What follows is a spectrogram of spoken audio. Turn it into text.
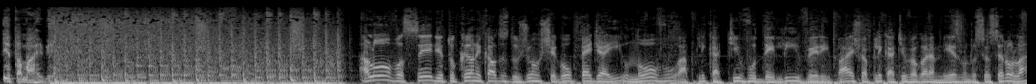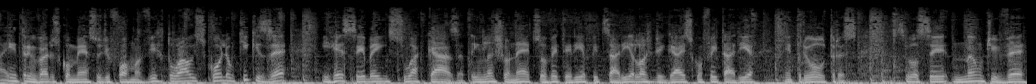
Itamar Ribeiro. Alô, você de Tucano e Caldas do Jorro, chegou, pede aí o novo aplicativo Delivery. Baixe o aplicativo agora mesmo no seu celular, entre em vários comércios de forma virtual, escolha o que quiser e receba em sua casa. Tem lanchonete, sorveteria, pizzaria, loja de gás, confeitaria, entre outras. Se você não tiver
